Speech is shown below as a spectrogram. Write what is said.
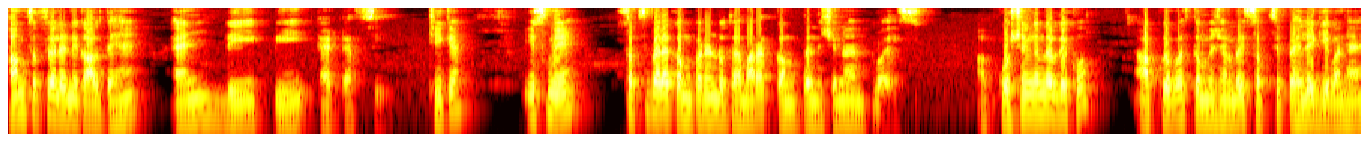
हम सबसे पहले निकालते हैं N D P at F C ठीक है? इसमें सबसे पहला कंपोनेंट होता है हमारा कंपेंसेशन एम्प्लॉयज़ अब क्वेश्चन के अंदर देखो, आपके पास कंपेंसेशन एम्प्लॉयज़ सबसे पहले गिवन है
